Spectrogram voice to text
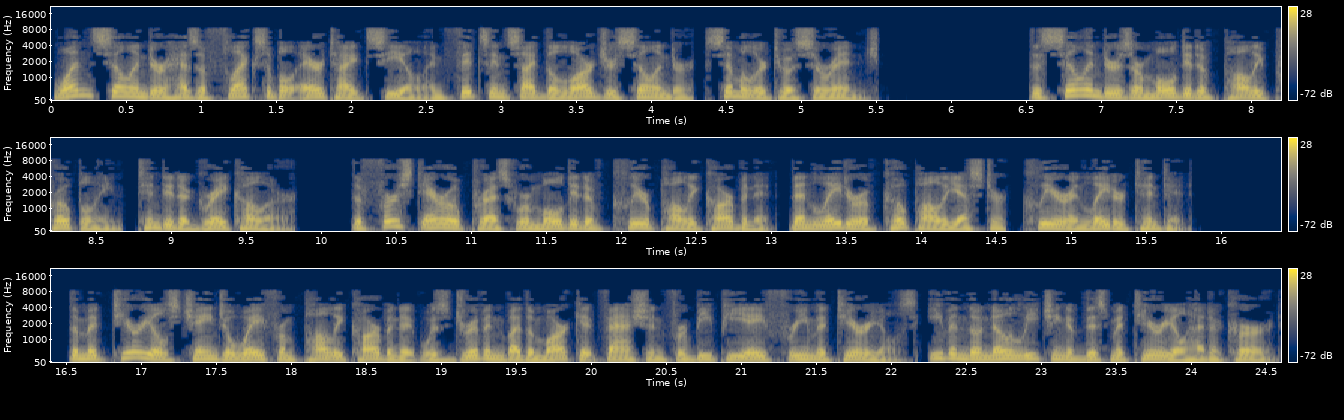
One cylinder has a flexible airtight seal and fits inside the larger cylinder, similar to a syringe. The cylinders are molded of polypropylene, tinted a gray color. The first AeroPress were molded of clear polycarbonate, then later of copolyester, clear and later tinted. The materials change away from polycarbonate was driven by the market fashion for BPA-free materials, even though no leaching of this material had occurred.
